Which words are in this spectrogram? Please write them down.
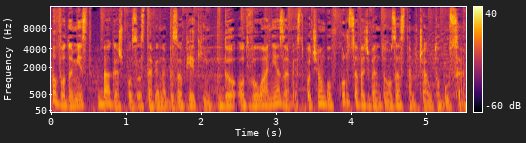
Powodem jest bagaż pozostawiony bez opieki. Do odwołania zamiast pociągów kursować będą zastępcze autobusy.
